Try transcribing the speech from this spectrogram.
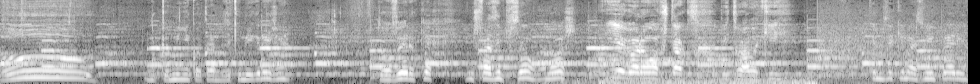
Uh, no caminho encontramos aqui uma igreja. Estão a ver o que é que nos faz impressão a nós. E agora o obstáculo habitual aqui. Temos aqui mais um império.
